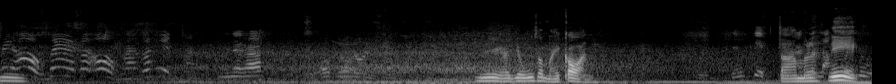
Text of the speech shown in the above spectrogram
ไม่ออกแม่ก็ออกนะก็เห็นนะนี่นะคะเอาไปหน่อยนี่ครับยุ้งสมัยก่อน ยังเก็บตามมาแล้วอรักษ์นี่ไว้อยู่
